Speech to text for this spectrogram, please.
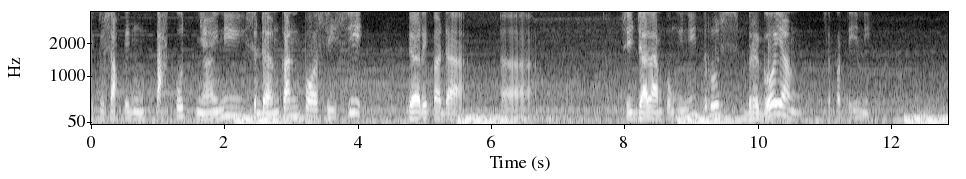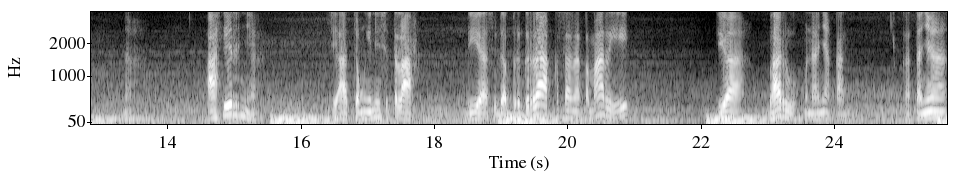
Itu saking takutnya ini sedangkan posisi daripada uh, si jalangkung ini terus bergoyang seperti ini akhirnya si acong ini setelah dia sudah bergerak ke sana kemari dia baru menanyakan katanya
